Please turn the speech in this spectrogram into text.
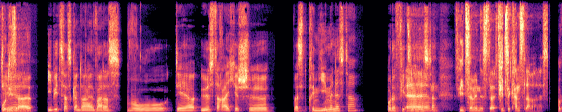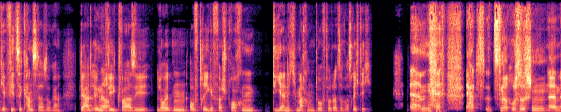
wo der dieser Ibiza-Skandal war das, wo der österreichische was, Premierminister oder Vizeminister? Ähm, Vizeminister, Vizekanzler war das. Okay, Vizekanzler sogar. Der hat genau. irgendwie quasi Leuten Aufträge versprochen, die er nicht machen durfte oder sowas, richtig? Ähm, er hat zu einer russischen, ähm,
